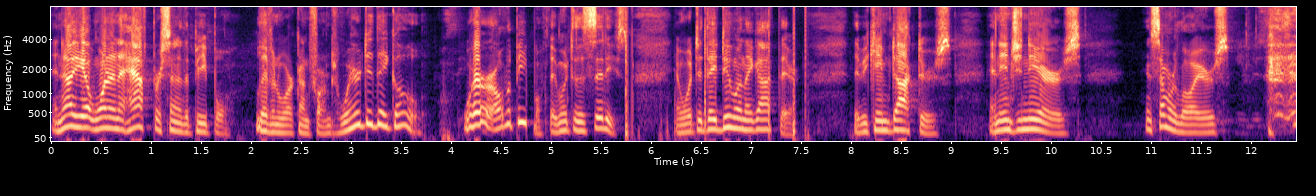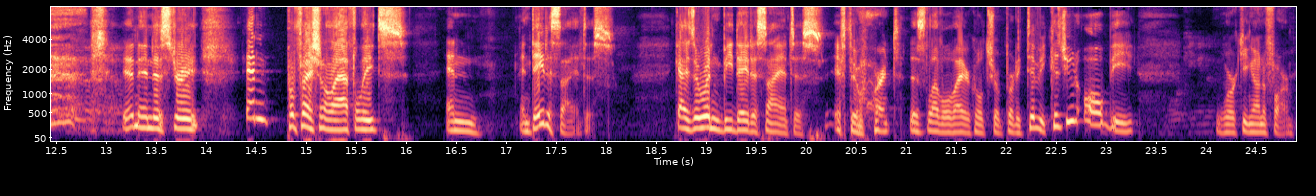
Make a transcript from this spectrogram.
And now you got one and a half percent of the people live and work on farms. Where did they go? Where are all the people? They went to the cities. And what did they do when they got there? They became doctors and engineers, and some were lawyers in industry, and professional athletes and, and data scientists. Guys, there wouldn't be data scientists if there weren't this level of agricultural productivity because you'd all be Working working on a farm.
